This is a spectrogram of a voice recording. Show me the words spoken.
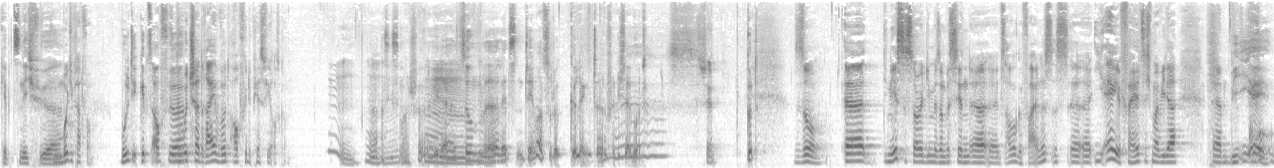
Gibt's nicht für Multiplattform. Multi, gibt's auch The für. Witcher 3 wird auch für die PS4 rauskommen. Ja, das ist mal schön wieder zum äh, letzten Thema zurückgelenkt. äh, Finde ich sehr gut. Schön. Gut. So, äh, die nächste Story, die mir so ein bisschen äh, ins Auge gefallen ist, ist äh, EA verhält sich mal wieder ähm, Wie EA. gro-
